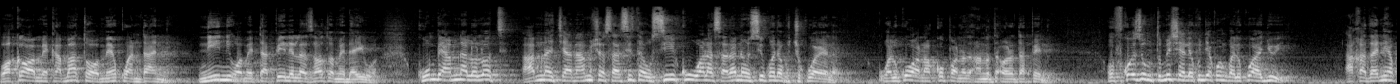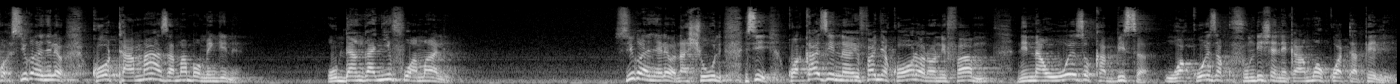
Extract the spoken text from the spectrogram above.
wakawa wamekamatwa wamewekwa ndani. Nini? Wametapia hela za watu wamedaiwa. Kumbe hamna lolote. Hamna chanaamshwa saa sita usiku wala saa nane usiku kwenda kuchukua hela. Walikuwa wanakopa wanatapeli. Of course mtumishi aliyekuja kwangu alikuwa ajui akadhania sijui kananyelewa kwao tamaa za mambo mengine udanganyifu wa mali sikananyelewa na shughuli. Si kwa kazi inayoifanya kwa wale wanaonifahamu nina uwezo kabisa wa kuweza kufundisha nikaamua kuwa tapeli.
